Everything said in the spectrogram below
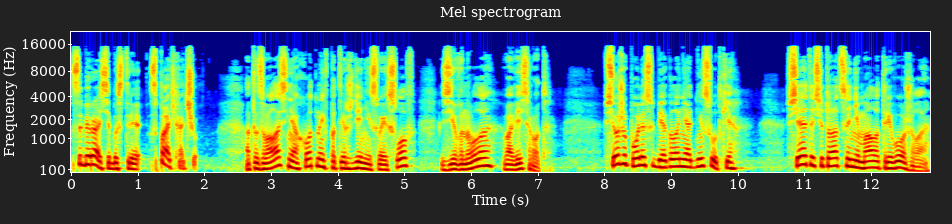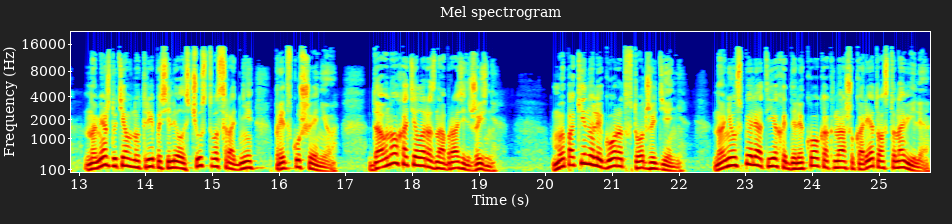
Собирайся быстрее, спать хочу». Отозвалась неохотно и в подтверждении своих слов зевнула во весь рот. Все же по лесу бегала не одни сутки. Вся эта ситуация немало тревожила, но между тем внутри поселилось чувство сродни предвкушению – Давно хотела разнообразить жизнь. Мы покинули город в тот же день, но не успели отъехать далеко, как нашу карету остановили.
